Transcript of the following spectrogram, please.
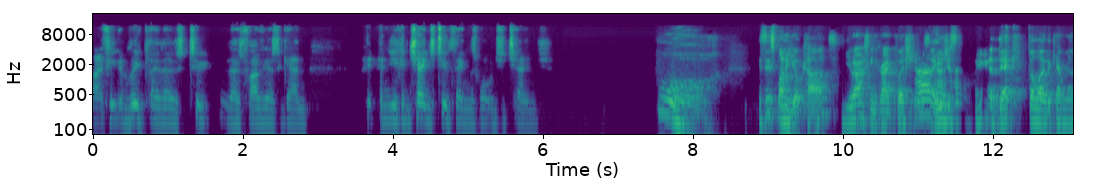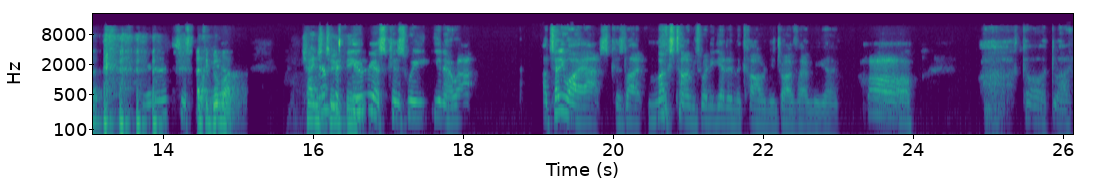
Like if you could replay those two those five years again, and you can change two things, what would you change? Whoa. Is this one of your cards? You're asking great questions. No, Are no, you just no. you got a deck below the camera? yeah, That's a good one. Change two things. Curious because we, you know, I, will tell you why I ask. Because like most times when you get in the car and you drive home, you go, oh, oh God, like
